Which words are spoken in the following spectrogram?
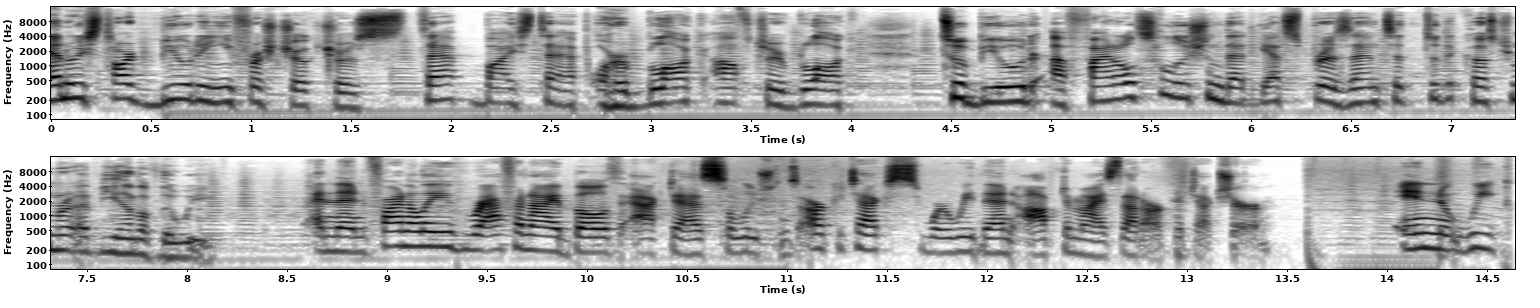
And we start building infrastructures step by step or block after block to build a final solution that gets presented to the customer at the end of the week. And then finally, Raf and I both act as solutions architects, where we then optimize that architecture. In week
